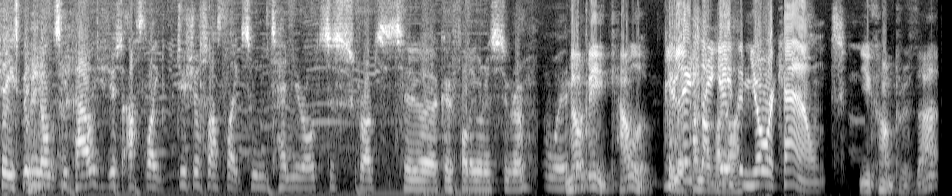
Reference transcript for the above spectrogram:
Jake, it's been Wait. Nancy Powell. You just asked like, you just asked like some ten-year-olds to subscribe to uh, go follow you on Instagram. Weird. Not me, Callum. You Yeah, literally gave them your account. You can't prove that.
